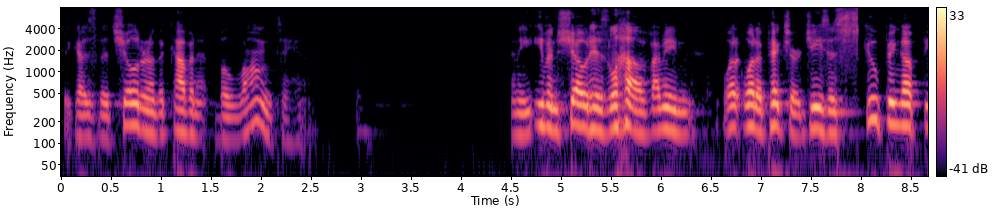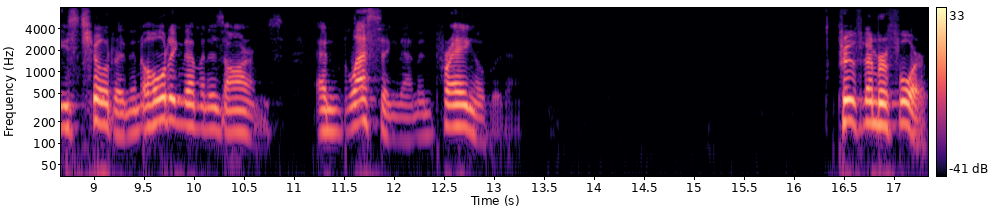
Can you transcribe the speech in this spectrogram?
Because the children of the covenant belong to him. And he even showed his love. I mean, what, what a picture. Jesus scooping up these children and holding them in his arms and blessing them and praying over them. Proof number four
